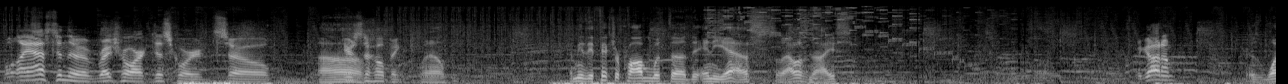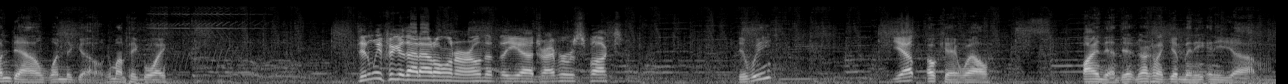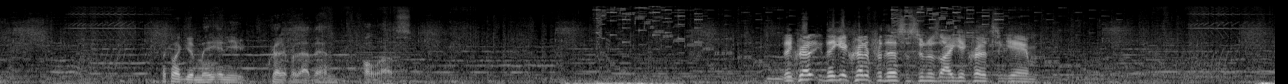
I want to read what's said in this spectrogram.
Well, I asked in the RetroArch Discord, so Uh, here's the hoping. well. I mean, they fixed a problem with the the NES, so that was nice. We got him. There's one down, one to go. Come on, pig boy. Didn't we figure that out all on our own that the uh, driver was fucked? Did we? Yep. Okay, well, fine then. They're not gonna give him any any um. Not gonna give him any, any credit for that then. All of us. They credit. They get credit for this as soon as I get credits in game.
